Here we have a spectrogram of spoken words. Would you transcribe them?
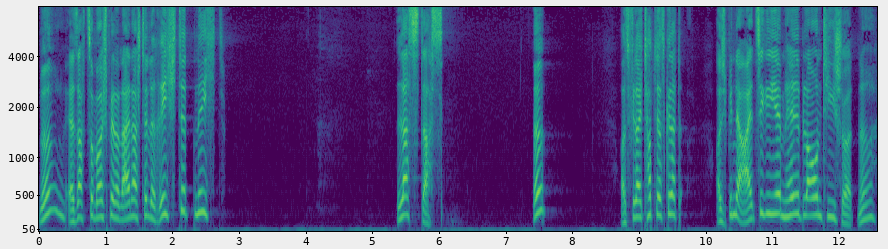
Ne? Er sagt zum Beispiel an einer Stelle, richtet nicht. Lasst das. Ne? Also vielleicht habt ihr das gedacht, also ich bin der Einzige hier im hellblauen T-Shirt. Ne?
